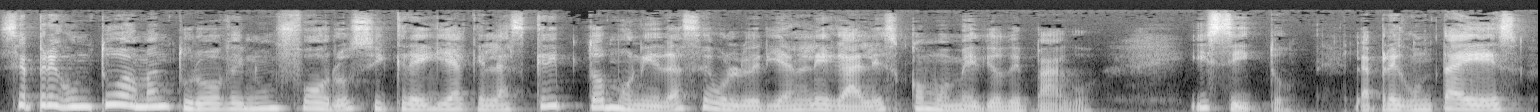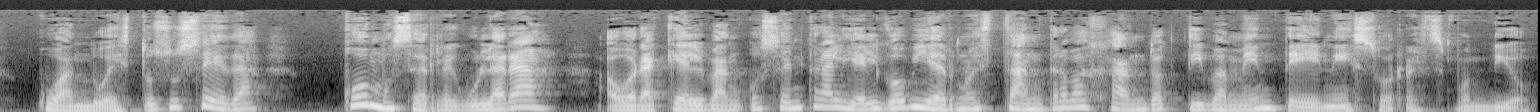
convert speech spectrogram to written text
Se preguntó a Manturov en un foro si creía que las criptomonedas se volverían legales como medio de pago. Y cito, la pregunta es, cuando esto suceda, ¿Cómo se regulará? Ahora que el Banco Central y el Gobierno están trabajando activamente en eso, respondió.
